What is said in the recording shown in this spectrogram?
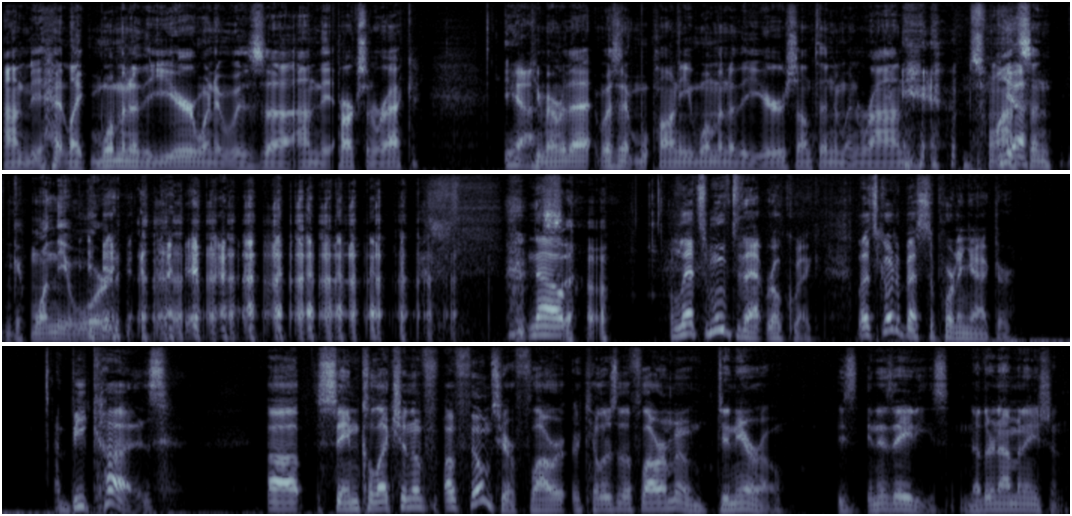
on the like Woman of the Year when it was uh, on the Parks and Rec. Yeah. Do you remember that? Wasn't it Pawnee Woman of the Year or something when Ron Swanson won the award? Now, let's move to that real quick. Let's go to Best Supporting Actor because uh, same collection of, of films here. Flower Killers of the Flower Moon. De Niro is in his 80s. Another nomination.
